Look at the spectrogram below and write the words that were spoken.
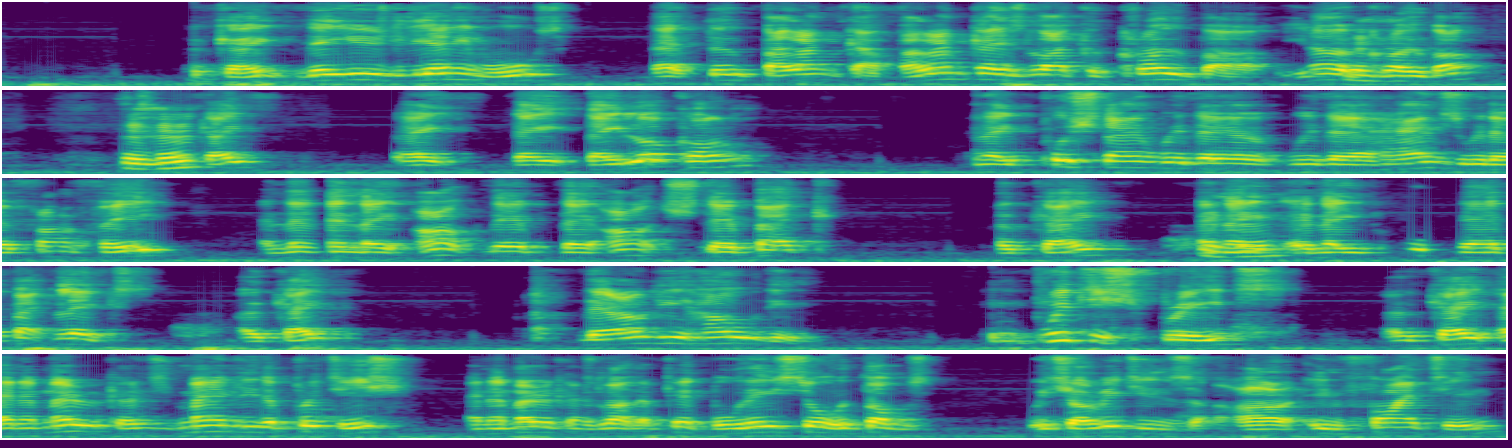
okay, they're usually animals that do palanca. Palanca is like a crowbar. You know a Mhm. crowbar. Mm-hmm. Okay, they they they lock on and they push down with their with their hands with their front feet, and then, then they arc their they arch their back, okay, and they and they their back legs, okay. They're only holding in British breeds, okay, and Americans, mainly the British and Americans like the pit bull. These sort of dogs, which origins are in fighting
